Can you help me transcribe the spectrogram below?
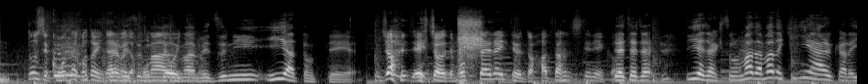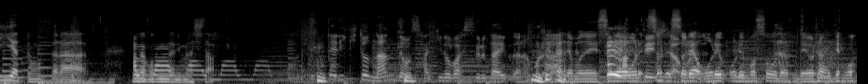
ん。どうしてこんなことにいなるまで放っておいたの、まあ別にいいやと思って。じゃあえちょっと待ってもったいないって言うと破綻してねえか。いや違う違う。いいやじゃなくてそのまだまだ期限あるからいいやって思ったらこんなことになりました絶対力と何でも先延ばしするタイプだな。こ れあーでもねそれは俺それそれは俺俺もそうなんだよな。でも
